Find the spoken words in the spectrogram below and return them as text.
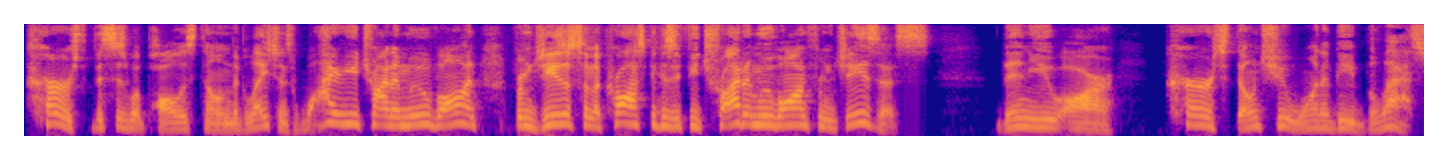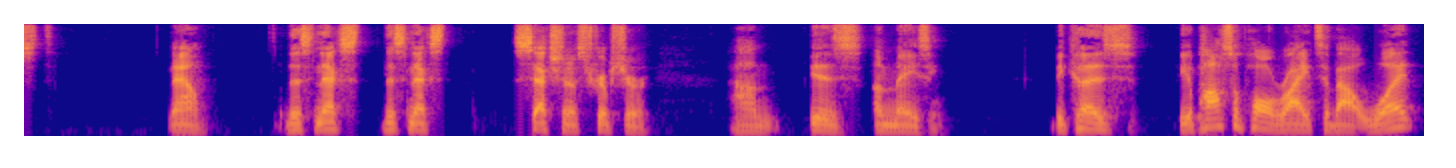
cursed. This is what Paul is telling the Galatians. Why are you trying to move on from Jesus on the cross? Because if you try to move on from Jesus, then you are cursed. Don't you want to be blessed? Now, this next, this next section of scripture um, is amazing because the apostle Paul writes about what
